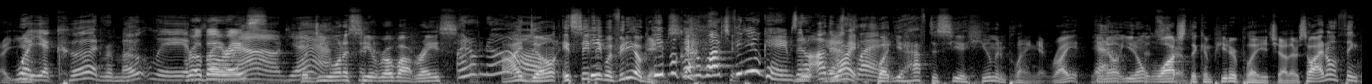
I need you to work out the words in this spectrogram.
uh, you- well, you could remotely and Robo race? around. Yeah. but do you want to see a robot race? I don't know. I don't. It's the same Pe- thing with video games. People go to watch video games and Well, others right, play. but you have to see a human playing it, right? Yeah. You know, you don't That's watch true. the computer play each other. So I don't think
